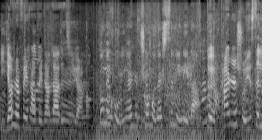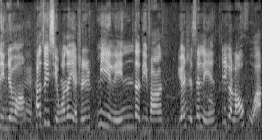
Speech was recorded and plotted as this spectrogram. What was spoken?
已经是非常非常大的机缘了。东北虎应该是生活在森林里吧？对，它是属于森林之王，它最喜欢的也是密林的地方，原始森林。这个老虎啊，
